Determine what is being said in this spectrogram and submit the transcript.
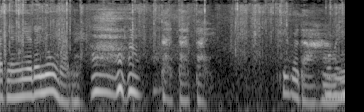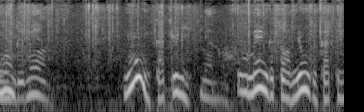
ก็ตัดอย่างเนี้ยได้ยุ่งแบบนี้ตายตายตายเทวดาหาบ่แม่นยุ่งเด้แม่งยุ่งกัดอยู่นี่แม่นบ่เออแม่งกระตอมยุ่งกับกัดกัน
